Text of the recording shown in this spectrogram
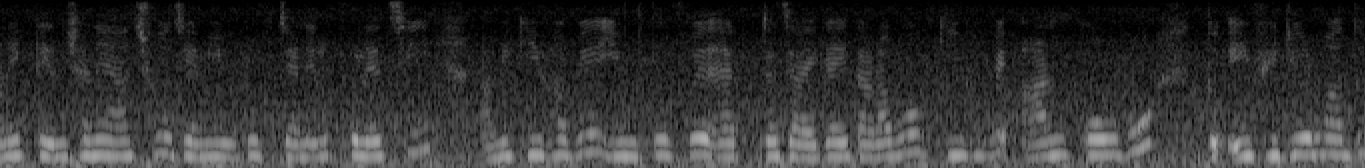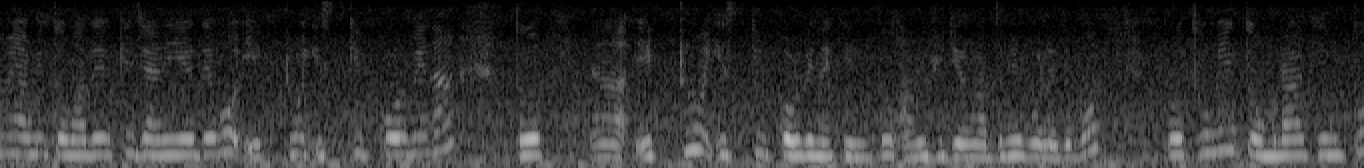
অনেক টেনশানে আছো যে আমি ইউটিউব চ্যানেল খুলেছি, আমি কীভাবে ইউটিউবে একটা জায়গায় দাঁড়াবো, কীভাবে আর্ন করব? তো এই ভিডিওর মাধ্যমে আমি তোমাদেরকে জানিয়ে দেব, একটু স্কিপ করবে না, তো একটু স্কিপ করবে না কিন্তু আমি ভিডিওর মাধ্যমে বলে দেবো। প্রথমে তোমরা কিন্তু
